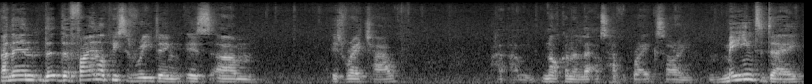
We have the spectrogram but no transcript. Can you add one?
And then the, the final piece of reading is um, is Rey Chow. I, am not going to let us have a break. Sorry, mean today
